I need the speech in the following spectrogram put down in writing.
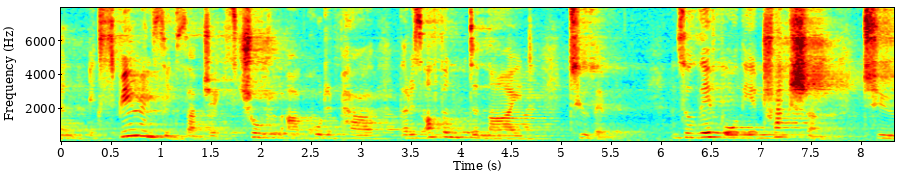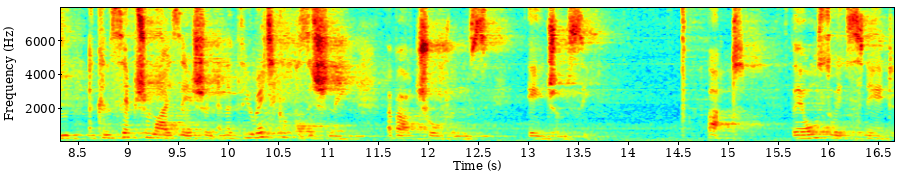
and experiencing subjects, children are accorded power that is often denied to them. And so, therefore, the attraction to a conceptualization and a theoretical positioning about children's agency. But they're also ensnared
